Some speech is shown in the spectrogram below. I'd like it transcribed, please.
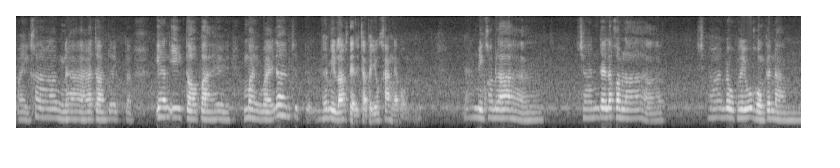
ไปข้างหน้าตามด้วยกันเอียนอีกต่อไป ไม่ไหวแล้วถ้ามีลาสเตจจัดพายุข้างนะผมนั้นมีความรัก ฉันได้รับความรัก ฉันโรคพายุโหมกระหน่ำ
